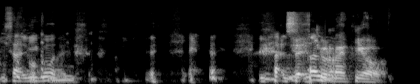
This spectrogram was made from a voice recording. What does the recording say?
Y salí, huevón. Se churreteó.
